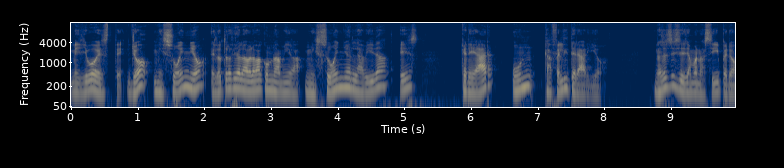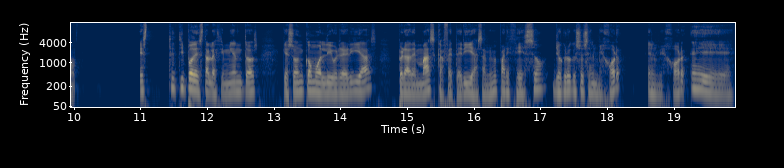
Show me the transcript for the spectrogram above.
me llevo este. Yo, mi sueño, el otro día lo hablaba con una amiga, mi sueño en la vida es crear un café literario. No sé si se llaman así, pero este tipo de establecimientos que son como librerías, pero además cafeterías. A mí me parece eso, yo creo que eso es el mejor el mejor eh,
